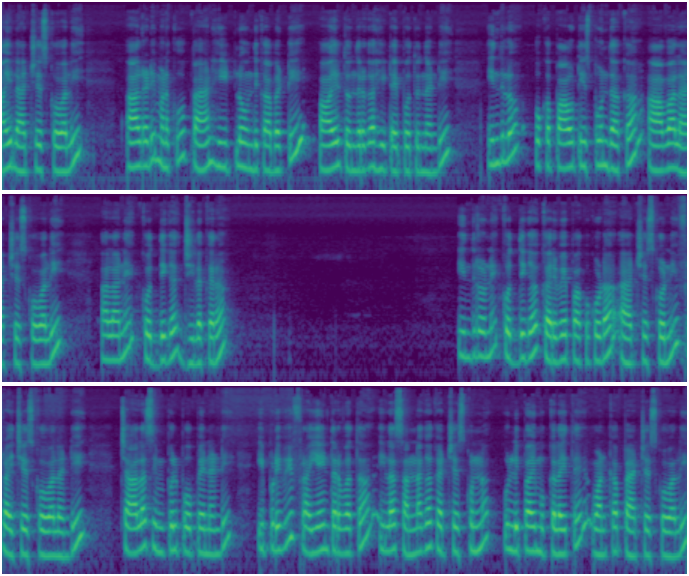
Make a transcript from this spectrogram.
ఆయిల్ యాడ్ చేసుకోవాలి. ఆల్రెడీ మనకు ప్యాన్ హీట్లో ఉంది కాబట్టి ఆయిల్ తొందరగా హీట్ అయిపోతుందండి. ఇందులో ఒక పావు టీ స్పూన్ దాకా ఆవాలు యాడ్ చేసుకోవాలి. అలానే కొద్దిగా జీలకర్ర ఇందులోనే కొద్దిగా కరివేపాకు కూడా యాడ్ చేసుకొని ఫ్రై చేసుకోవాలండి. చాలా సింపుల్ పోపేనండి. ఇప్పుడు ఇవి ఫ్రై అయిన తర్వాత ఇలా సన్నగా కట్ చేసుకున్న ఉల్లిపాయ ముక్కలైతే వన్ కప్ యాడ్ చేసుకోవాలి.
